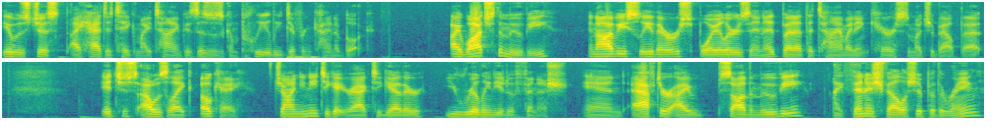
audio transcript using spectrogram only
It was just, I had to take my time because this was a completely different kind of book. I watched the movie and obviously, there were spoilers in it, but at the time, I didn't care so much about that. It just, I was like, okay, John, you need to get your act together. You really need to finish. And after I saw the movie, I finished Fellowship of the Ring,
